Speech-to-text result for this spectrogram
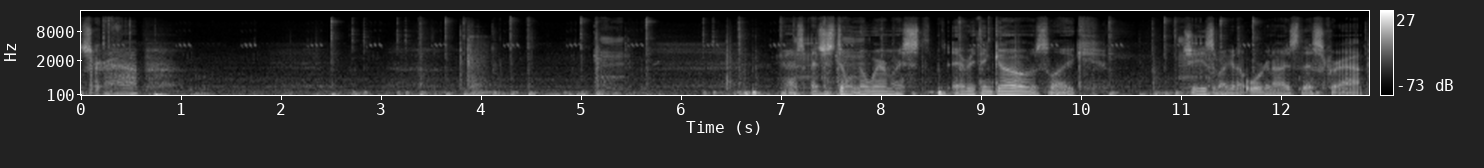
Scrap. Guys, I just don't know where my everything goes. Like, jeez, am I gonna organize this crap?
